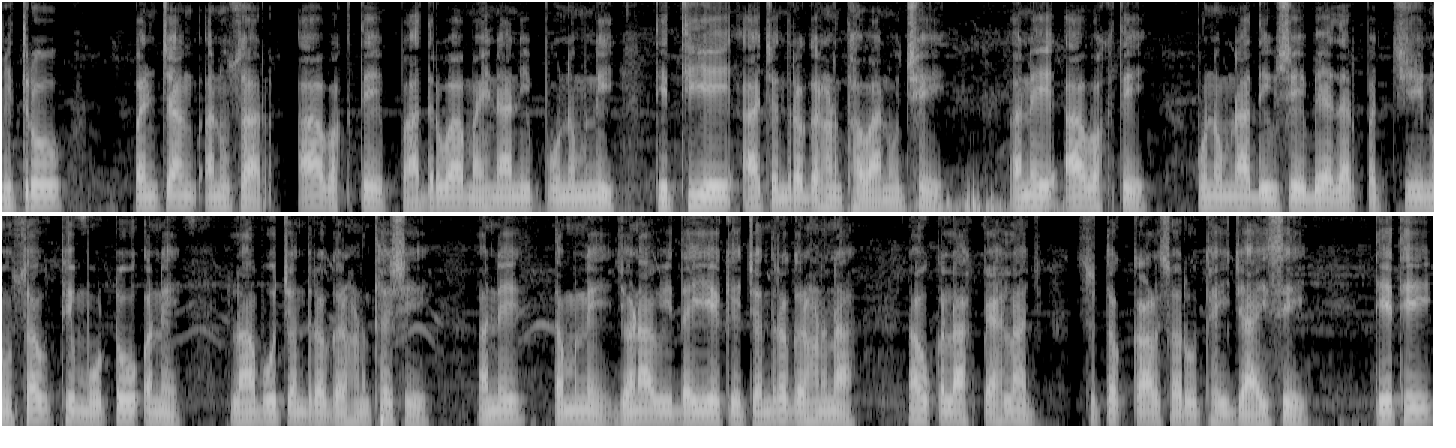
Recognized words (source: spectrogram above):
મિત્રો, પંચાંગ અનુસાર આ વખતે ભાદરવા મહિનાની પૂનમની તિથિએ આ ચંદ્રગ્રહણ થવાનું છે અને આ વખતે પૂનમના દિવસે બે હજાર પચીસનું સૌથી મોટો અને લાંબુ ચંદ્રગ્રહણ થશે. અને તમને જણાવી દઈએ કે ચંદ્રગ્રહણના નવ કલાક પહેલાં જ સૂતકકાળ શરૂ થઈ જાય છે. તેથી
